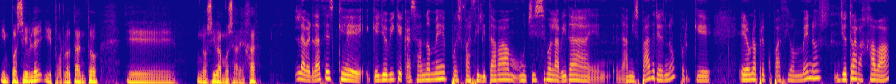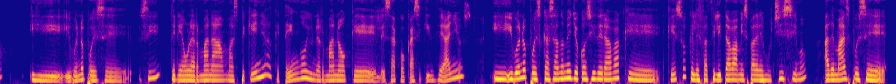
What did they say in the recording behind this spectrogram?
imposible y por lo tanto eh, nos íbamos a dejar. La verdad es que, que, yo vi que casándome pues facilitaba muchísimo la vida a mis padres, ¿no? Porque era una preocupación menos. Yo trabajaba y, bueno, pues eh, sí, tenía una hermana más pequeña que tengo y un hermano que le saco casi 15 años. Y, bueno, pues casándome yo consideraba que, eso, que les facilitaba a mis padres muchísimo Además, pues eh,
